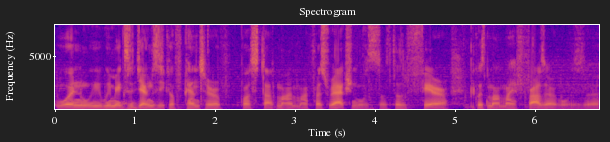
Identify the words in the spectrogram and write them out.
When we, we make the diagnosis of cancer of prostate, my, my first reaction was a little fear because my, my father was uh,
